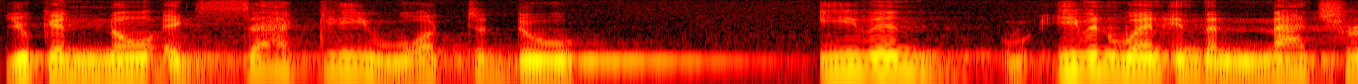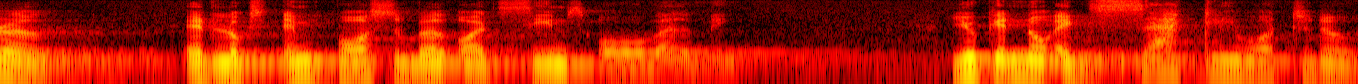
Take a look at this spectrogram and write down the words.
You can know exactly what to do even, even when in the natural it looks impossible or it seems overwhelming. You can know exactly what to do.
